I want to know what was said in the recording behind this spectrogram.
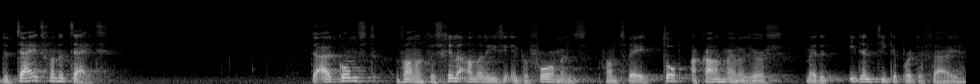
De tijd van de tijd. De uitkomst van een verschillenanalyse in performance van twee top accountmanagers met een identieke portefeuille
